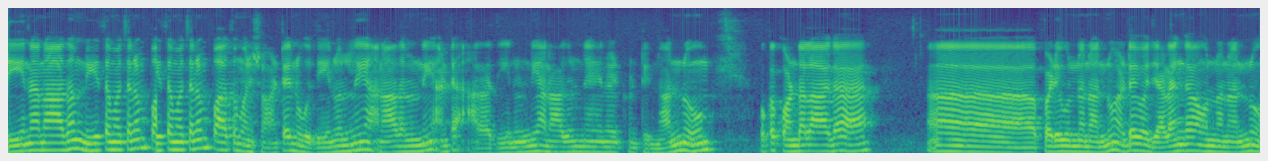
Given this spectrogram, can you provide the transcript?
దీననాదం నీతమచలం పీతమచలం పాత మనుషం. అంటే నువ్వు దీనుల్ని అనాథుల్ని అంటే ఆ దీనుల్ని అనాథుల్ని అనేటువంటి నన్ను ఒక కొండలాగా పడి ఉన్న నన్ను అంటే జడంగా ఉన్న నన్ను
